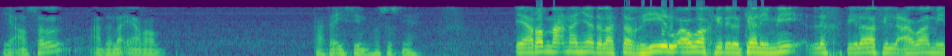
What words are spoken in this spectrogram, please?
Yang asal adalah Arab. Pada isim khususnya I'rab maknanya adalah taghyiru awakhiril kalimi liikhtilafil awamil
